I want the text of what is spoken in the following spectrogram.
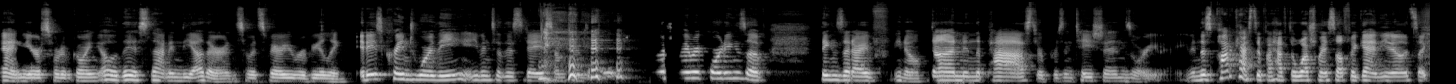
and you're sort of going oh this that and the other and so it's very revealing it is cringeworthy even to this day sometimes watch my recordings of things that I've, you know, done in the past or presentations or even this podcast if I have to watch myself again, you know, it's like,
